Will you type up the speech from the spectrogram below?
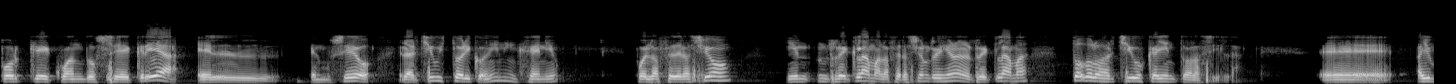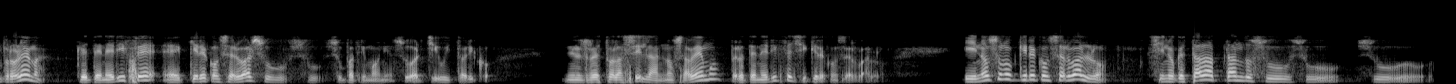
porque cuando se crea el, el museo, el archivo histórico en Ingenio, pues la Federación reclama, la Federación Regional reclama todos los archivos que hay en todas las islas. Eh, hay un problema, que Tenerife eh, quiere conservar su, su, patrimonio, su archivo histórico. En el resto de las islas no sabemos, pero Tenerife sí quiere conservarlo. Y no solo quiere conservarlo, sino que está adaptando su, su, su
